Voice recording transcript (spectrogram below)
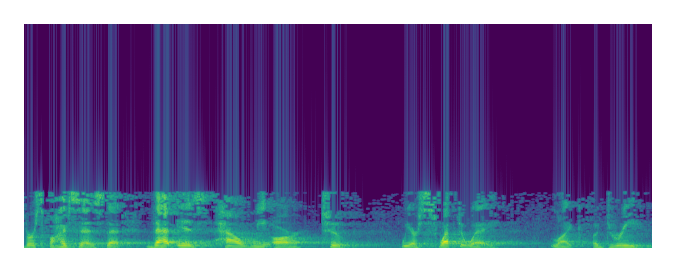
Verse 5 says that that is how we are too. We are swept away like a dream.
